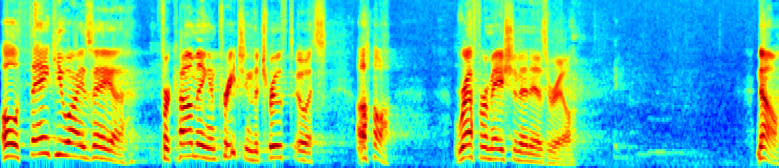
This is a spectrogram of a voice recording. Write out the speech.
Oh, thank you, Isaiah, for coming and preaching the truth to us. Oh, Reformation in Israel. No,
